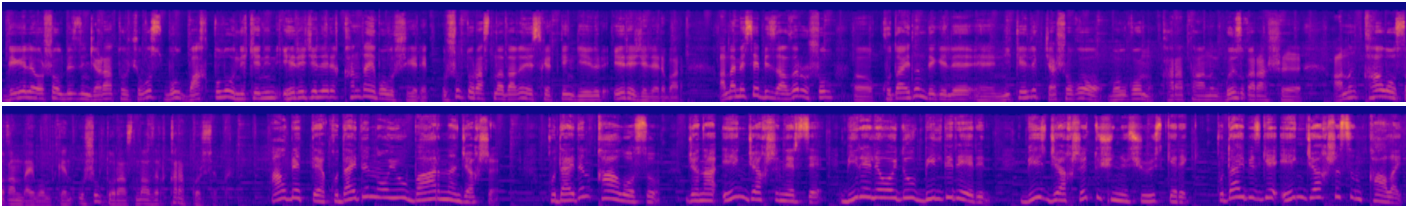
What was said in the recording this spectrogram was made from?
деги эле ошол биздин жаратуучубуз бул бактылуу никенин эрежелери кандай болушу керек? Ушул туурасында дагы эскерткен кээ бир эрежелер бар. Анда эмесе биз азыр ушул э, кудайдын деги эле э, никелик жашоого болгон каратаанын көз карашы анын каалоосу кандай болот экен? Ушул туурасында азыр карап көрсөк. Албетте кудайдын ою баарынан жакшы. Кудайдын каалоосу жана эң жакшы нерсе бир эле ойду билдирээрин биз жакшы түшүнүшүбүз керек. Кудай бизге эң жакшысын каалайт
